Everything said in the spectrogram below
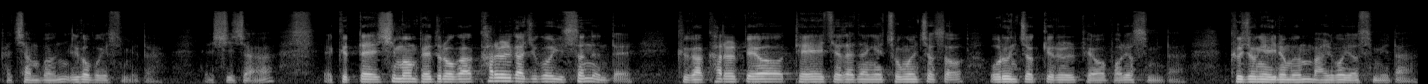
같이 한번 읽어보겠습니다. 시작. 그때 시몬 베드로가 칼을 가지고 있었는데 그가 칼을 빼어 대제사장의 종을 쳐서 오른쪽 귀를 베어 버렸습니다. 그 종의 이름은 말고였습니다.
